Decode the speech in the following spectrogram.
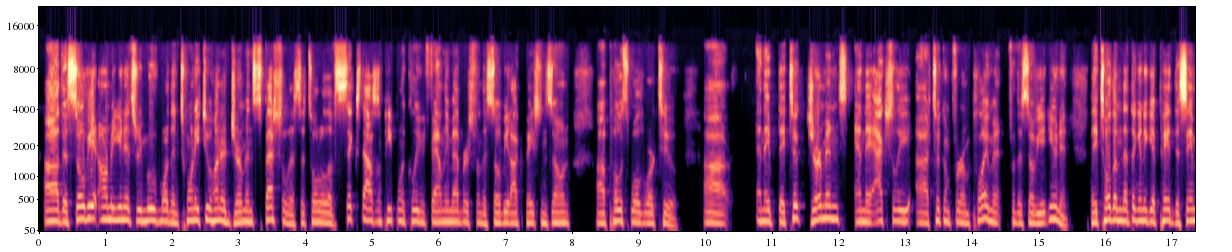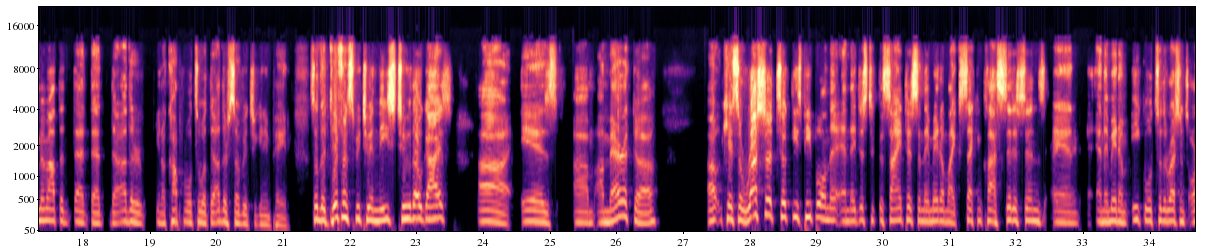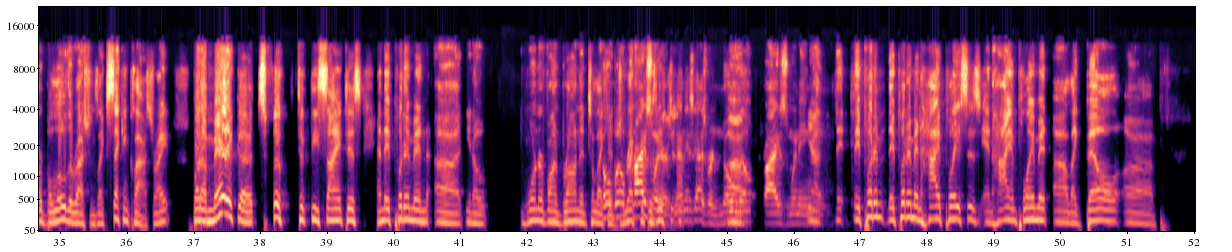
Uh, the Soviet army units removed more than 2,200 German specialists, a total of 6,000 people, including family members from the Soviet occupation zone uh, post World War II. Uh, and they, they took Germans and they actually uh, took them for employment for the Soviet Union. They told them that they're going to get paid the same amount that, that that the other, you know, comparable to what the other Soviets are getting paid. So the difference between these two, though, guys, uh, is um, America. Okay, so Russia took these people and they and they just took the scientists and they made them like second class citizens Right, and and they made them equal to the Russians or below the Russians, like second class, right? But America took took these scientists and they put them in, uh, you know, Wernher von Braun into like Nobel a director Prize winners, position. man. These guys were Nobel Prize winning. Yeah, they, they put him they put him in high places in high employment, uh, like Bell, uh,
